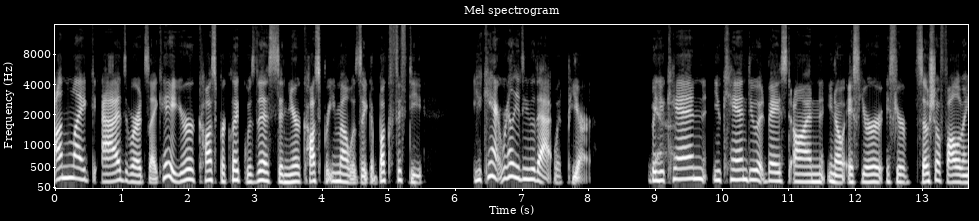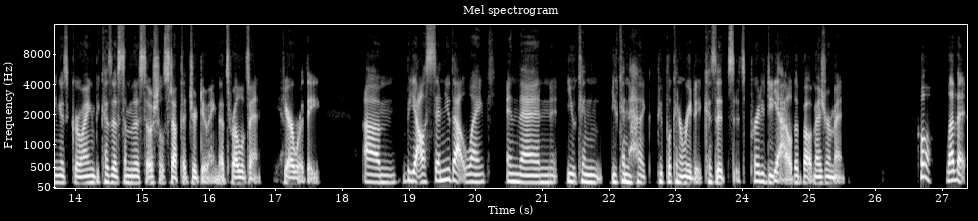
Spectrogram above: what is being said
Unlike ads, where it's like, hey, your cost per click was this, and your cost per email was like a buck fifty. You can't really do that with PR but yeah. you can you can do it based on you know if your if your social following is growing because of some of the social stuff that you're doing that's relevant yeah. PR worthy um but yeah i'll send you that link and then you can you can like people can read it because it's it's pretty detailed yeah. about measurement cool love it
